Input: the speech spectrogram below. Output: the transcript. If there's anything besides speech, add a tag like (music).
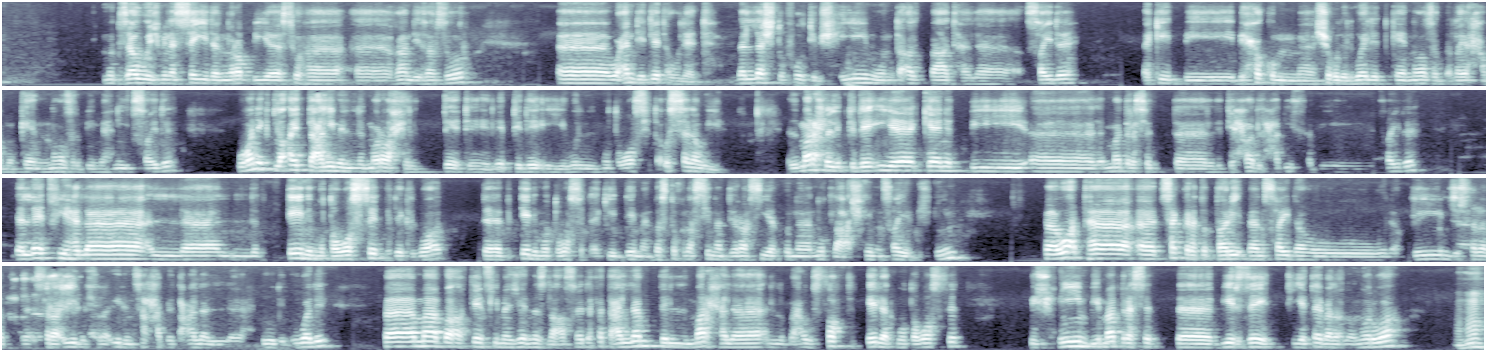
متزوج من السيدة المربية سهى غاندي زرزور. آه، وعندي ثلاث أولاد. بلشت طفولتي بشحيم وانتقلت بعدها لصيدا. أكيد بحكم شغل الوالد كان ناظر الله يرحمه كان ناظر بمهنية صيدا. وهونيك تلقيت تعليم المراحل الثلاثه الابتدائيه والمتوسطة والثانوية. المرحلة الابتدائية كانت بمدرسه آه، الاتحاد الحديثة بصيدا. دليت فيها للثاني متوسط بهذاك الوقت. بالتالي متوسط أكيد دائما بس تخلص السنة الدراسية كنا نطلع 20 نصيف بشتيم فوقتها آه، تسكرت الطريق بين صيدا والاقليم بسبب إسرائيل، إسرائيل انسحبت على الحدود الأولى. فما بقى كان في مجال نزل على صيدا. فتعلمت المرحلة أو الصف الثالث متوسط بشحيم بمدرسة آه، بير زيت هي تابعة للأونروا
